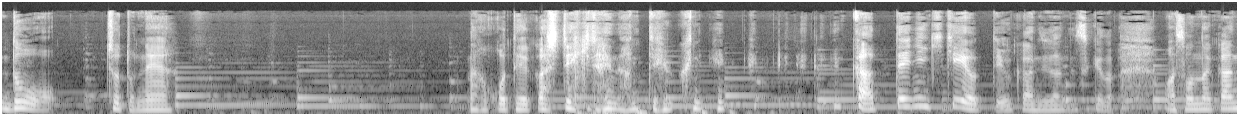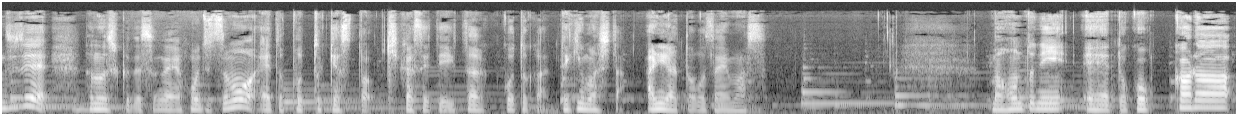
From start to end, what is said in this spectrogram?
土ちょっとねなんか固定化していきたいなっていうふうに 勝手に聞けよっていう感じなんですけど、まあ、そんな感じで楽しくですね本日も、えーと、ポッドキャスト聞かせていただくことができました。ありがとうございます。まあ本当に、えーと、こっから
